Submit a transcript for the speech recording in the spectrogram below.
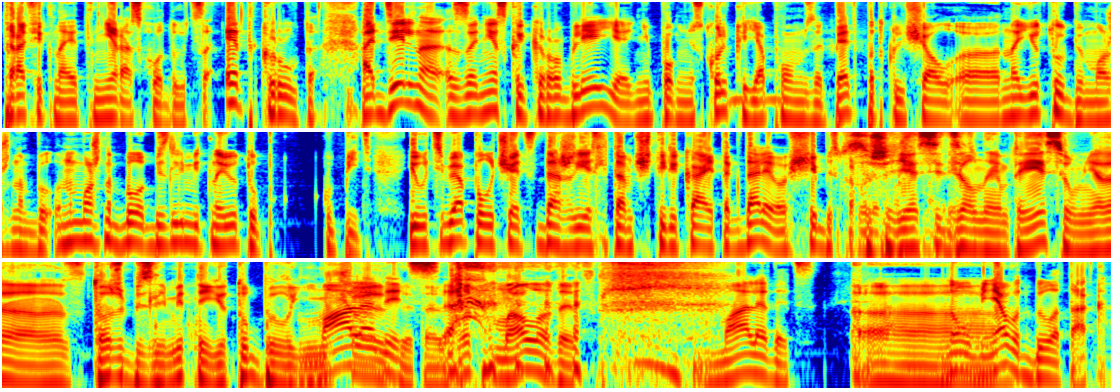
трафик на это не расходуется. Это круто. Отдельно за несколько рублей, я не помню сколько, я, по-моему, за 5 подключал, э, на Ютубе можно было, ну, можно было безлимит на YouTube купить. И у тебя получается, даже если там 4К и так далее, вообще без проблем. Слушай, я сидел на МТС, у меня э, тоже безлимитный YouTube был. И молодец. Вот молодец. Молодец. А. Но у меня вот было так.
